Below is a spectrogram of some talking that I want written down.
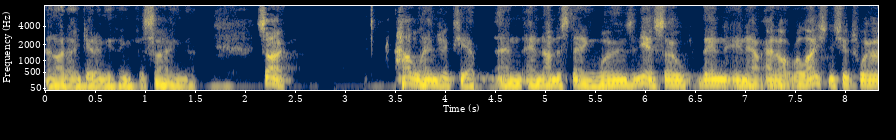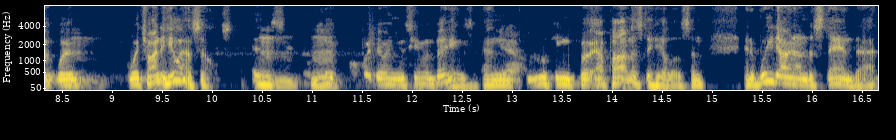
And I don't get anything for saying that. So Harville Hendrix, yeah, and, and understanding wounds. And yeah, so then in our adult relationships, we're, we're, Mm. we're trying to heal ourselves. It's mm. what we're doing as human beings and Yeah. looking for our partners to heal us. And, and if we don't understand that,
